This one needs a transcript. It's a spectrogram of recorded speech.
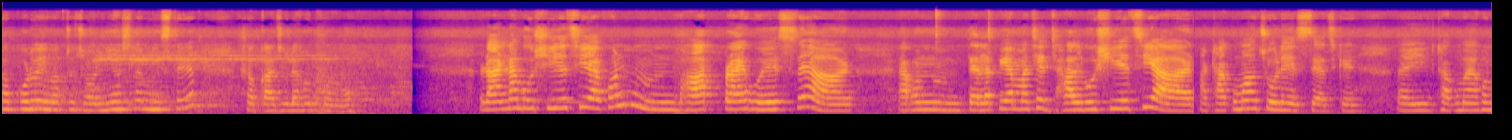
সব করব এইমাত্র জল নিয়ে আসলাম নিচ থেকে, সব কাজগুলো এখন করব। রান্না বসিয়েছি এখন ভাত প্রায় হয়েছে আর এখন তেলাপিয়া মাছের ঝাল বসিয়েছি আর ঠাকুমাও চলে এসছে আজকে। এই ঠাকুমা এখন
